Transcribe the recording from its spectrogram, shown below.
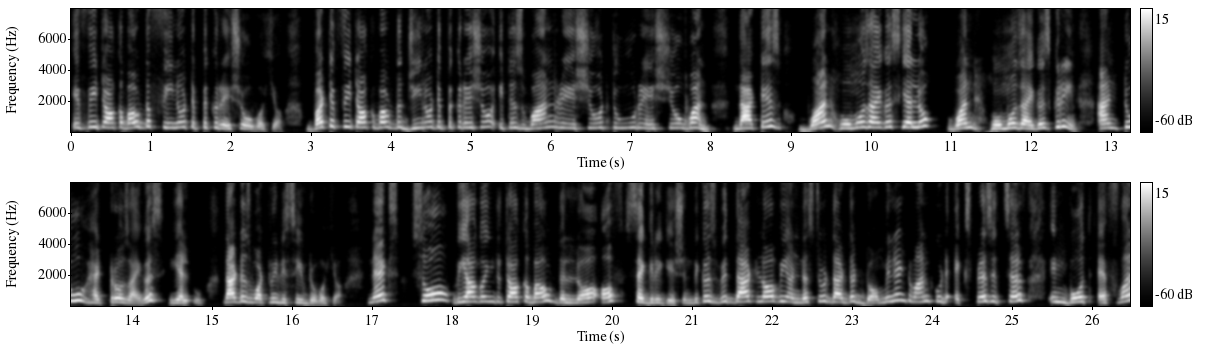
if we talk about the phenotypic ratio over here. But if we talk about the genotypic ratio, it is 1 ratio 2 ratio 1. That is 1 homozygous yellow one homozygous green and two heterozygous yellow. That is what we received over here. Next, so we are going to talk about the law of segregation because with that law we understood that the dominant one could express itself in both F1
